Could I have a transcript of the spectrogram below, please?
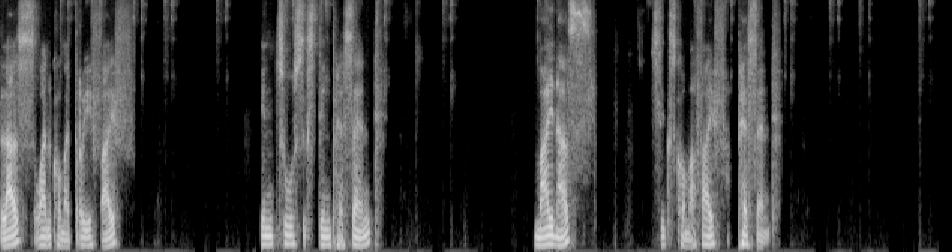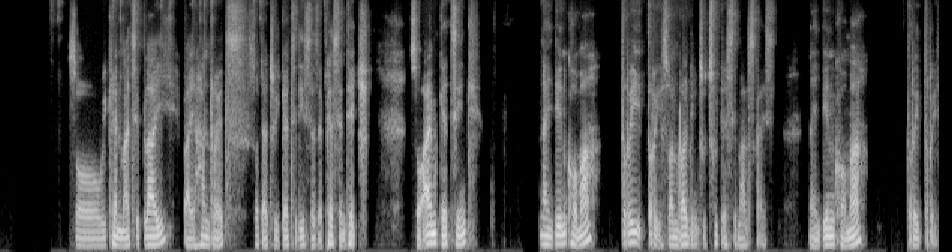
plus 1.35 into 16% minus 6.5%. So we can multiply by hundreds so that we get this as a percentage. So I'm getting 19.33. So I'm rounding to two decimals, guys. 19.33.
